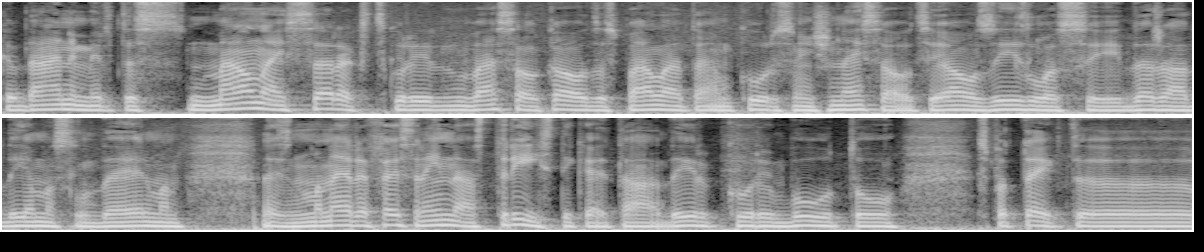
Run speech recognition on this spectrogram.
ka Dainim ir tas melnais saraksts, kur ir vesela kaudze spēlētājiem, kurus viņš nesauc jau uz izlasi dažādu iemeslu dēļ. Man, nezinu, man RFS rindās trīs tikai tādi ir, kuri būtu, es pat teiktu, uh,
